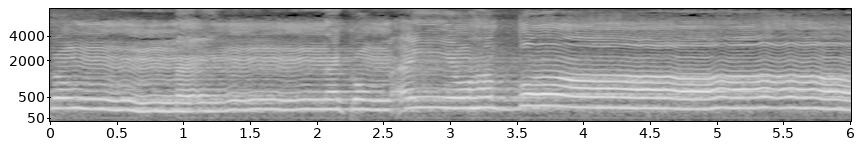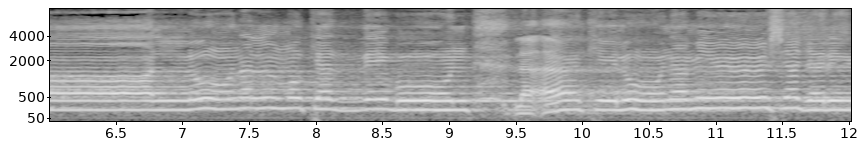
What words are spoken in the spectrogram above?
ثم إنكم أيها الضالون المكذبون لآكلون من شجر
